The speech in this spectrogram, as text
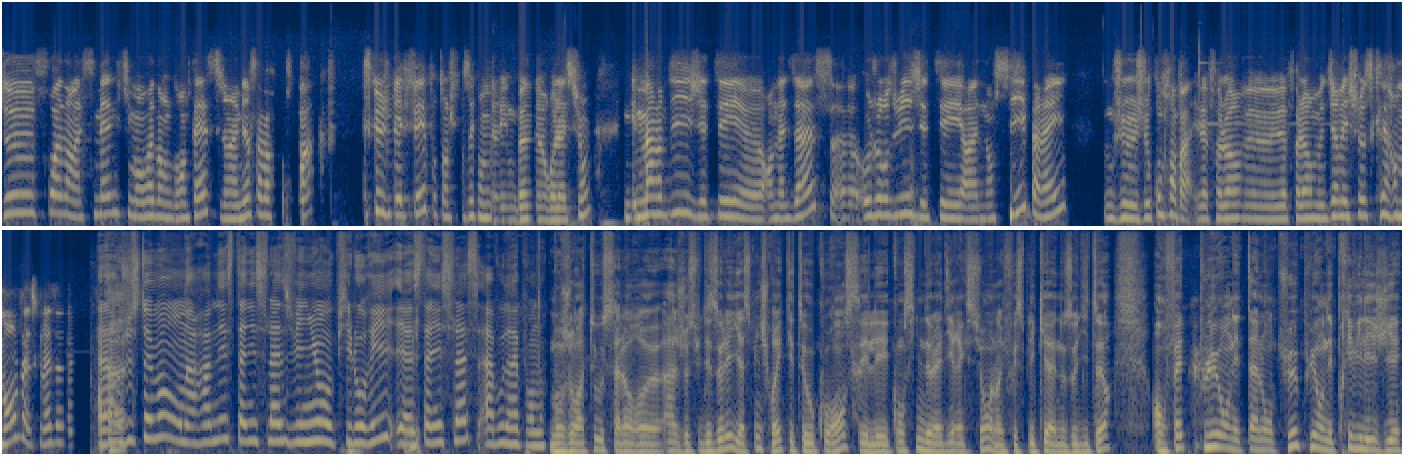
deux fois dans la semaine qu'il m'envoie dans le Grand Est. J'aimerais bien savoir pourquoi. Qu'est-ce que je l'ai fait Pourtant, je pensais qu'on avait une bonne relation. Mais mardi, j'étais euh, en Alsace. Euh, Aujourd'hui, j'étais à Nancy, pareil. Donc, je je comprends pas. Il va falloir me, il va falloir me dire les choses clairement parce que là, ça... Alors Ah. justement, on a ramené Stanislas Vignon au pilori. Et euh. Stanislas, à vous de répondre. Bonjour à tous. Alors, euh, ah, je suis désolé, Yasmine, je croyais que tu étais au courant. C'est les consignes de la direction. Alors, il faut expliquer à nos auditeurs. En fait, plus on est talentueux, plus on est privilégié.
